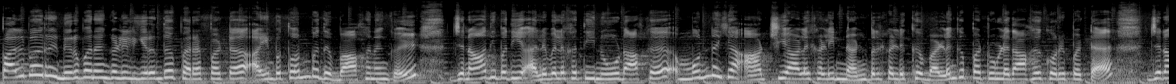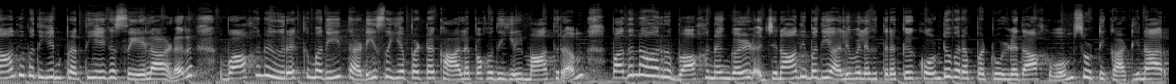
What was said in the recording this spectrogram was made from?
பல்வேறு நிறுவனங்களில் இருந்து பெறப்பட்ட ஐம்பத்தொன்பது வாகனங்கள் ஜனாதிபதி அலுவலகத்தினூடாக முன்னைய ஆட்சியாளர்களின் நண்பர்களுக்கு வழங்கப்பட்டுள்ளதாக குறிப்பிட்ட ஜனாதிபதியின் பிரத்யேக செயலாளர் வாகன இறக்குமதி தடை செய்யப்பட்ட காலப்பகுதியில் மாத்திரம் பதினாறு வாகனங்கள் ஜனாதிபதி அலுவலகத்திற்கு கொண்டு வரப்பட்டுள்ளதாகவும் சுட்டிக்காட்டினார்.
